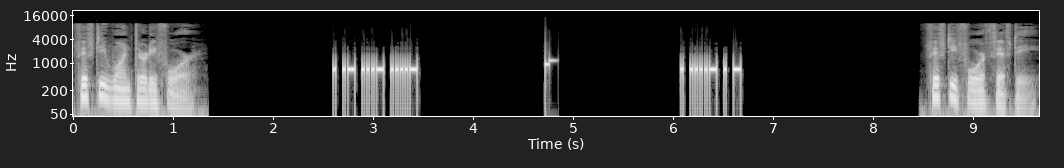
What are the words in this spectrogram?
5134. 5450.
